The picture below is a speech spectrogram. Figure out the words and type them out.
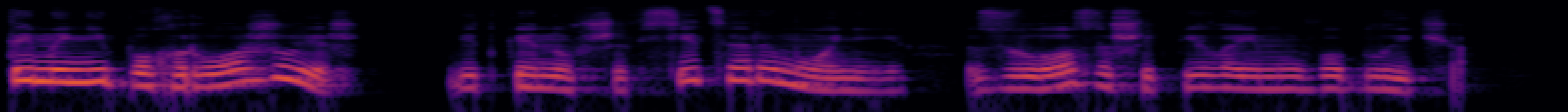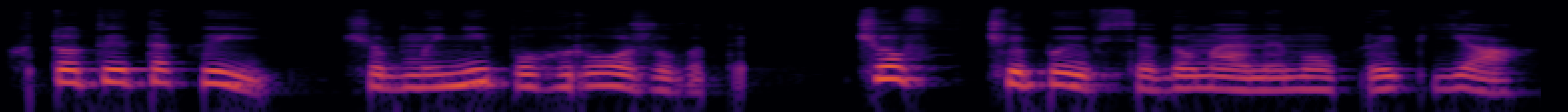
Ти мені погрожуєш? відкинувши всі церемонії, зло зашипіла йому в обличчя. Хто ти такий, щоб мені погрожувати? Чо вчепився до мене, мов реп'ях?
